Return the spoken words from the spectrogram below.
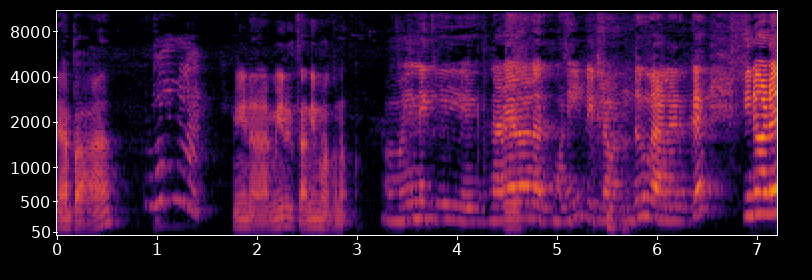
ஏன்பா? மீனா மீனுக்கு தண்ணி ஆமா இன்னைக்கு நிறைய வேலை இருக்கு மணி. வீட்டுல வந்து வேலை இருக்கு. இன்னொன்னு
